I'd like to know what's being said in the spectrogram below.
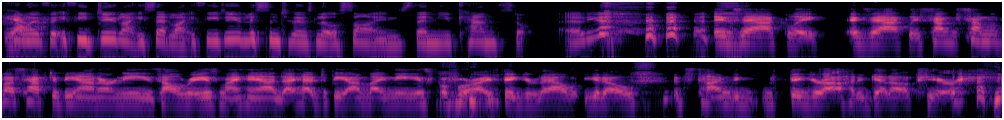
Yeah. However, if you do, like you said, like if you do listen to those little signs, then you can stop earlier. exactly, exactly. Some some of us have to be on our knees. I'll raise my hand. I had to be on my knees before I figured out, you know, it's time to figure out how to get up here.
